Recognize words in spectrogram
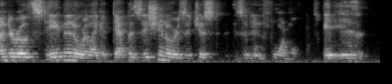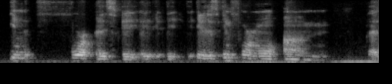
under oath statement or like a deposition, or is it just is it informal? It is in for it's it, it, it is informal. Um, uh,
